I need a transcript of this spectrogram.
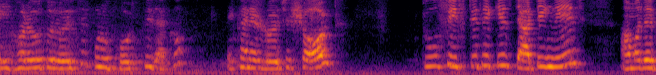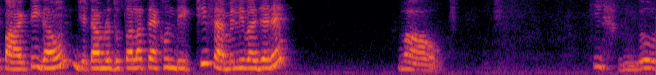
এই ঘরেও তো রয়েছে, পুরো ভর্তি, দেখো। এখানে রয়েছে শর্ট টু ফিফটি থেকে স্টার্টিং রেঞ্জ আমাদের পার্টি গাউন যেটা আমরা দোতলাতে এখন দেখছি ফ্যামিলি বাজারে। ওয়াও কি সুন্দর!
